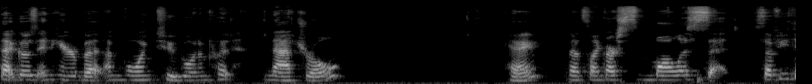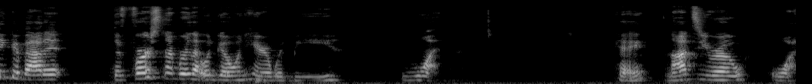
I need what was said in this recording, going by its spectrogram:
that goes in here, but I'm going to go in and put natural. Okay, that's like our smallest set. So if you think about it, the first number that would go in here would be 1. Okay, not 0, 1.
